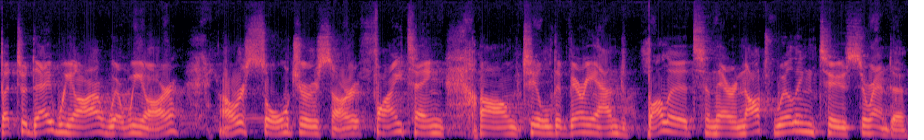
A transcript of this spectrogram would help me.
But today we are where we are. Our soldiers are fighting until the very end bullets, and they're not willing to surrender.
